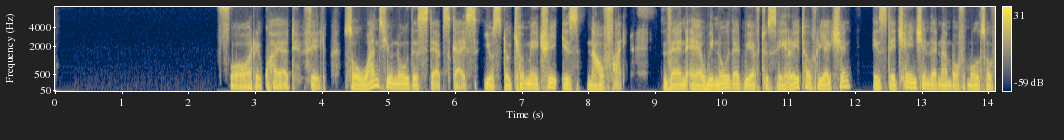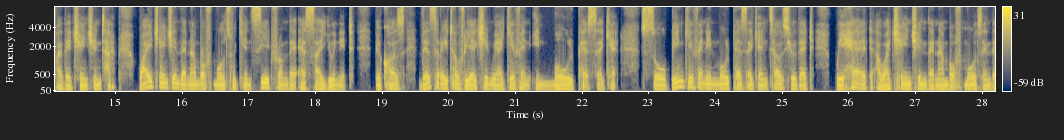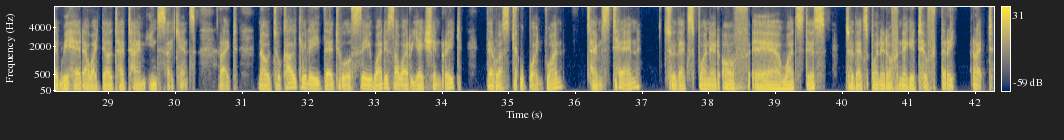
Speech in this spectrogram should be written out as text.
for required value. So once you know the steps, guys, your stoichiometry is now fine. Then uh, we know that we have to say rate of reaction is the change in the number of moles over the change in time. Why change in the number of moles? We can see it from the SI unit because this rate of reaction we are given in mole per second. So being given in mole per second tells you that we had our change in the number of moles and then we had our delta time in seconds, right? Now to calculate that, we'll say what is our reaction rate? That was 2.1 times 10 to the exponent of, uh, what's this? To the exponent of negative 3 right?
